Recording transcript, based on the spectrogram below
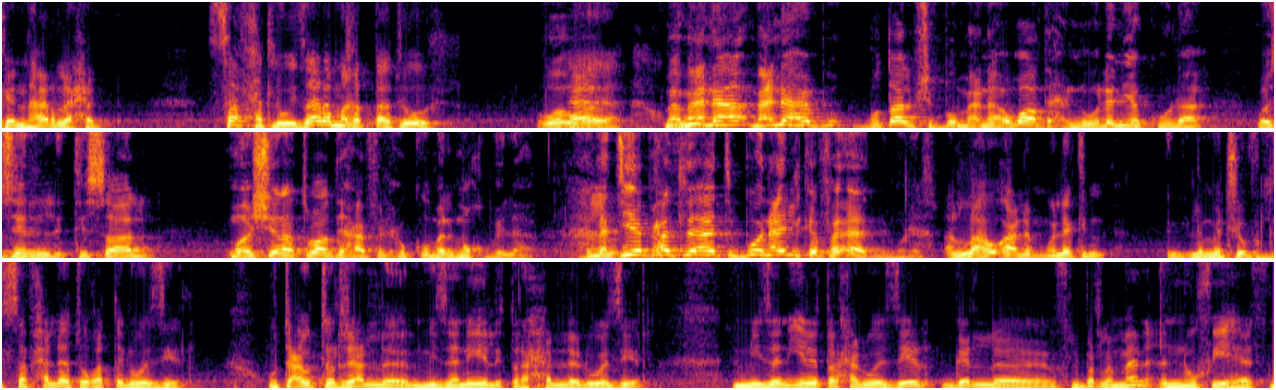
كان نهار الأحد. صفحة الوزارة ما غطاتوش. و... آه ما معناها معناها طالب شبو معناها واضح أنه لن يكون وزير الاتصال مؤشرات واضحة في الحكومة المقبلة التي يبحث لها تبون عن الكفاءات بالمناسبة. الله أعلم ولكن لما تشوف الصفحة لا تغطي الوزير وتعود ترجع الميزانية اللي طرحها الوزير. الميزانية اللي طرحها الوزير قال في البرلمان أنه فيها 2.42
